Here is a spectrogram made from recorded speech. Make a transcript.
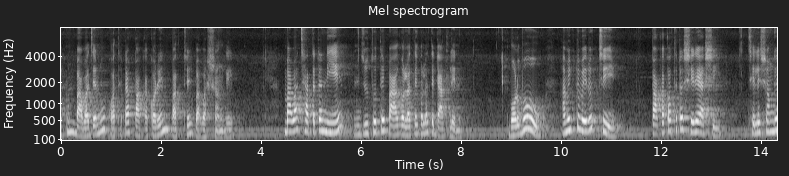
এখন বাবা যেন কথাটা পাকা করেন পাত্রের বাবার সঙ্গে। বাবা ছাতাটা নিয়ে জুতোতে পা গলাতে গলাতে ডাকলেন, বড় বউ, আমি একটু বেরোচ্ছি। পাকা কথাটা সেরে আসি। ছেলের সঙ্গে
